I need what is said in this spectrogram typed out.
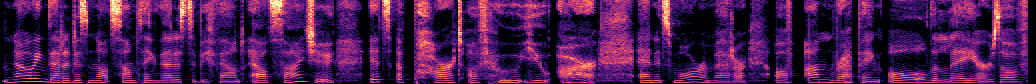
knowing that it is not something that is to be found outside you. It's a part of who you are. And it's more a matter of unwrapping all the layers of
